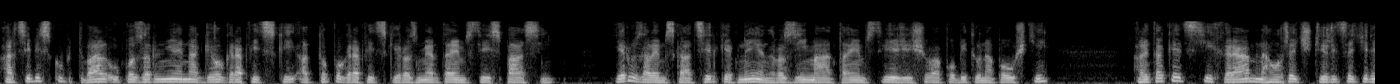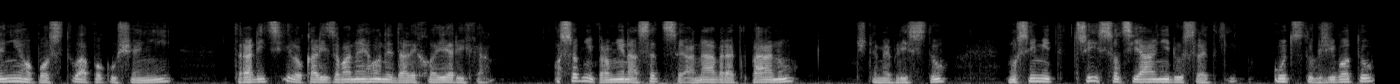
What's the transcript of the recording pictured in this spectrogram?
Arcibiskup Tval upozorňuje na geografický a topografický rozměr tajemství spásy. Jeruzalémská církev nejen rozjímá tajemství Ježíšova pobytu na poušti, ale také ctí chrám nahoře 40-denního postu a pokušení, tradicí lokalizovaného nedaleko Jericha. Osobní proměna srdce a návrat k pánu, čteme v listu, musí mít tři sociální důsledky. Úctu k životu,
